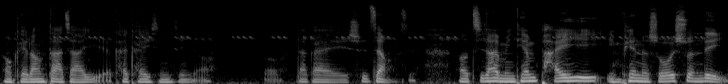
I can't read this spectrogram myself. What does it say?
然后可以让大家也开开心心的，呃，大概是这样子。然后期待明天拍影片的时候顺利，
